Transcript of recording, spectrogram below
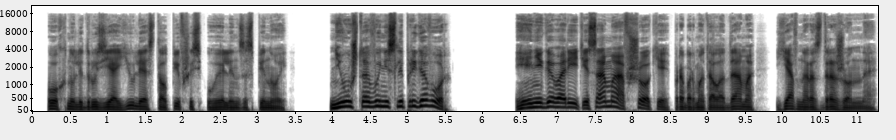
— охнули друзья Юлия, столпившись у Эллен за спиной. «Неужто вынесли приговор?» «И не говорите, сама в шоке», — пробормотала дама, явно раздраженная.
